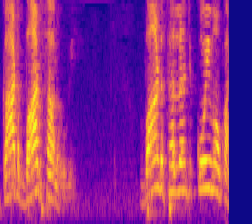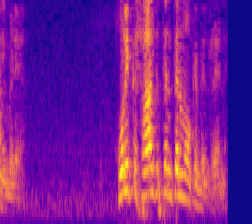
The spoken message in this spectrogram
61 62 ਸਾਲ ਹੋ ਗਏ। 62 ਸਾਲਾਂ 'ਚ ਕੋਈ ਮੌਕਾ ਨਹੀਂ ਮਿਲਿਆ। ਹੁਣ ਇੱਕ ਸਾਲ 'ਚ ਤਿੰਨ ਤਿੰਨ ਮੌਕੇ ਮਿਲ ਰਹੇ ਨੇ।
